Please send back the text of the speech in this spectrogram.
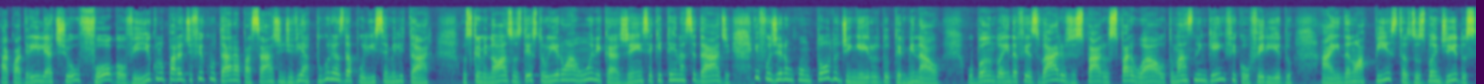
A quadrilha ateou fogo ao veículo para dificultar a passagem de viaturas da Polícia Militar. Os criminosos destruíram a única agência que tem na cidade e fugiram com todo o dinheiro do terminal. O bando ainda fez vários disparos para o alto, mas ninguém ficou ferido. Ainda não há pistas dos bandidos.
